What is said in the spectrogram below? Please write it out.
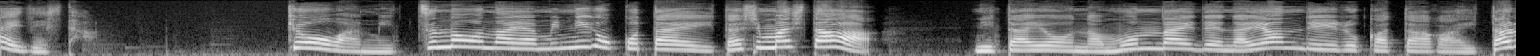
裁でした。今日は3つのお悩みにお答えいたしました。似たような問題で悩んでいる方がいたら、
